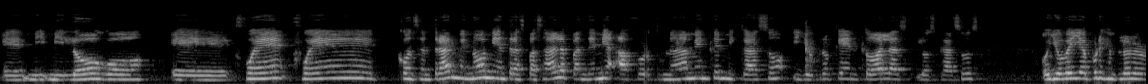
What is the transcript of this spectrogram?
eh, mi, logo, eh, fue, fue concentrarme, ¿no? Mientras pasaba la pandemia, afortunadamente en mi caso, y yo creo que en todos los casos, o yo veía, por ejemplo, los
